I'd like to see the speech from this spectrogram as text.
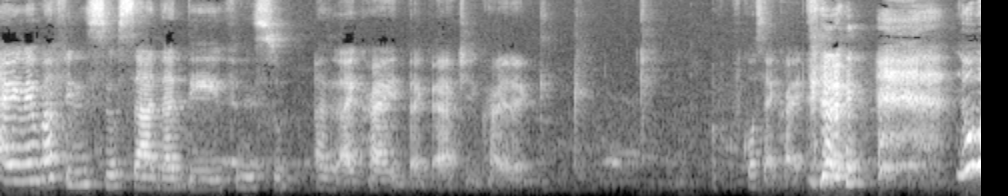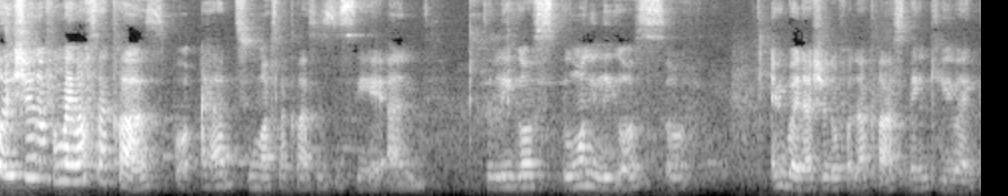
i remember feeling so sad that day feeling so I, I cried like i actually cried like of course I cried. Nobody showed up for my master class, but I had two master classes this year and the Lagos, the one in Lagos. So everybody that showed up for that class, thank you. Like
